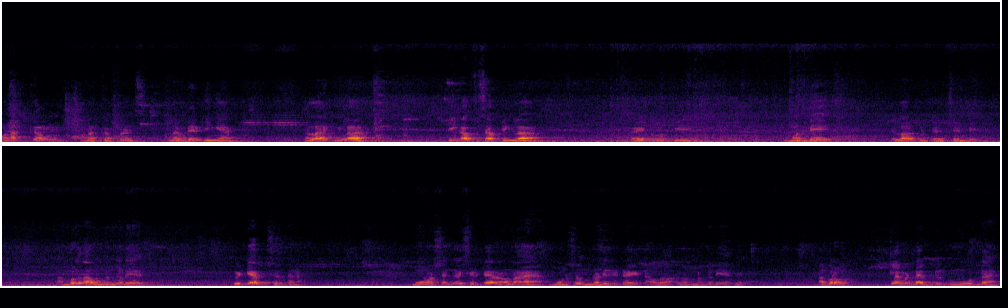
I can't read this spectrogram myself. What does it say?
வணக்கம். வணக்கம் ஃப்ரெண்ட்ஸ் நல்லா எப்படி இருக்கீங்க? நல்லா இருக்கீங்களா? டீ காஃபி சாப்பிட்டீங்களா? ரைட் ஓகே மண்டே எல்லாருக்கும் டென்ஷன் டே நம்மள தான் ஒன்றும் கிடையாது. வெட்டி ஆஃபீஸர் தானே. மூணு வருஷம் கழிச்சு ரிட்டையர் ஆனா மூணு வருஷம் முன்னாடி ரிட்டையர் ஆகிட்டேன் அவ்வளோ அது ஒன்றும் கிடையாது. அப்புறம் கிளைமேட் எப்படி இருக்கு உங்கள் ஊரில்.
